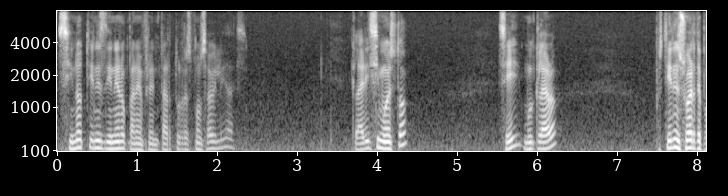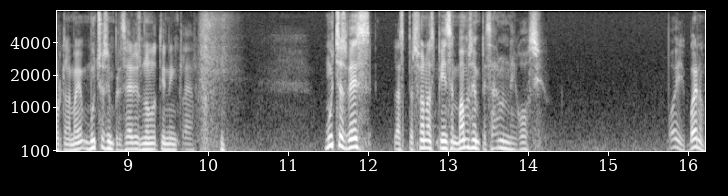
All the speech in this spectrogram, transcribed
si no tienes dinero para enfrentar tus responsabilidades. ¿Clarísimo esto? ¿Sí? ¿Muy claro? Pues tienen suerte porque muchos empresarios no lo tienen claro. Muchas veces las personas piensan, vamos a empezar un negocio. Oye, bueno,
